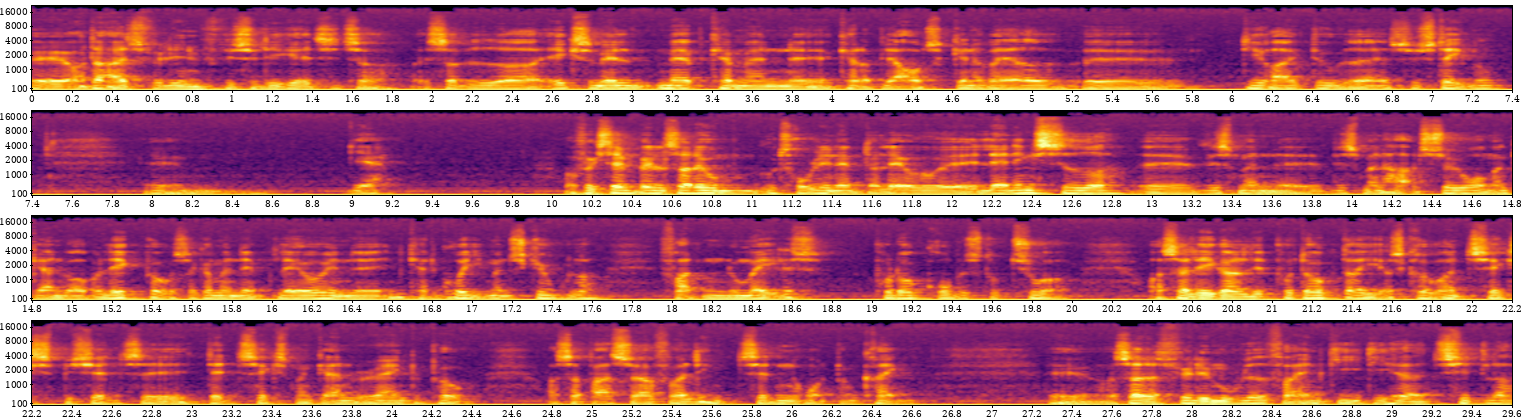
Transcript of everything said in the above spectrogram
Øh, og der er selvfølgelig en Visual Editor og så videre. XML-map kan, man, øh, kan der blive autogenereret øh, direkte ud af systemet. Øh, ja. Og for eksempel så er det jo utrolig nemt at lave øh, landingssider. Øh, hvis, man, øh, hvis man har et søgeord, man gerne vil op og ligge på, så kan man nemt lave en, øh, en kategori, man skjuler fra den normale produktgruppestruktur, og så lægger lidt produkter i og skriver en tekst specielt til den tekst, man gerne vil ranke på, og så bare sørge for at linke til den rundt omkring. Øh, og så er der selvfølgelig mulighed for at angive de her titler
